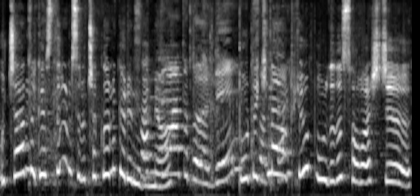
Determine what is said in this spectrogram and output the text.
uçağını da gösterir misin? Uçaklarını göremedim ya. Fatma da böyle. Buradaki ne Sonra- yapıyor? Burada da savaşçı.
